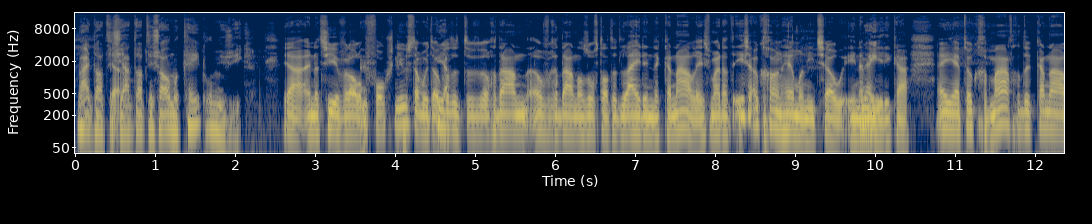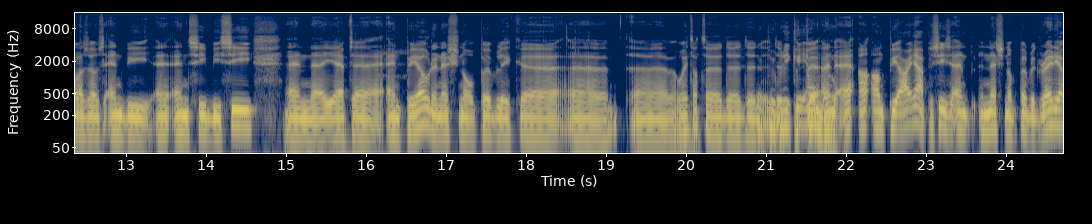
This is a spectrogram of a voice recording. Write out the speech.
Maar dat is, Ja. ja. dat is allemaal ketelmuziek. Ja, en dat zie je vooral op Fox News. Daar wordt ook Ja. altijd gedaan, over gedaan alsof dat het leidende kanaal is. Maar dat is ook gewoon helemaal niet zo in Nee. Amerika. En je hebt ook gematigde kanalen zoals NB, eh, NCBC. En eh, je hebt de NPO, de National Public... eh, eh, eh, hoe heet dat? De, de, de, de, publieke eh, NPR, ja precies. En National Public Radio.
